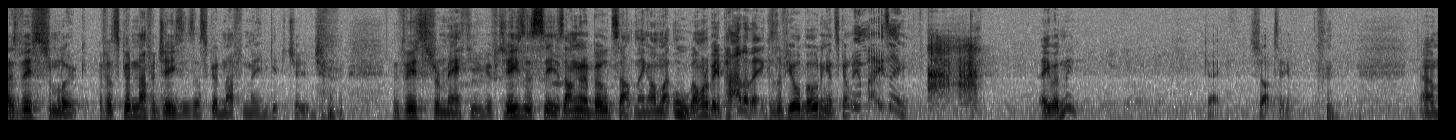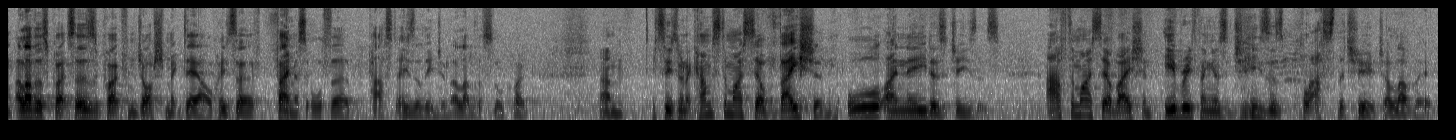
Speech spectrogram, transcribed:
those verses from Luke. If it's good enough for Jesus, that's good enough for me to get to church. verses from Matthew. If Jesus says, I'm going to build something, I'm like, ooh, I want to be a part of that because if you're building, it, it's going to be amazing. Ah! Are you with me? Okay, shot to um, I love this quote. So, this is a quote from Josh McDowell. He's a famous author, pastor. He's a legend. I love this little quote. Um, he says, When it comes to my salvation, all I need is Jesus. After my salvation, everything is Jesus plus the church. I love that.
